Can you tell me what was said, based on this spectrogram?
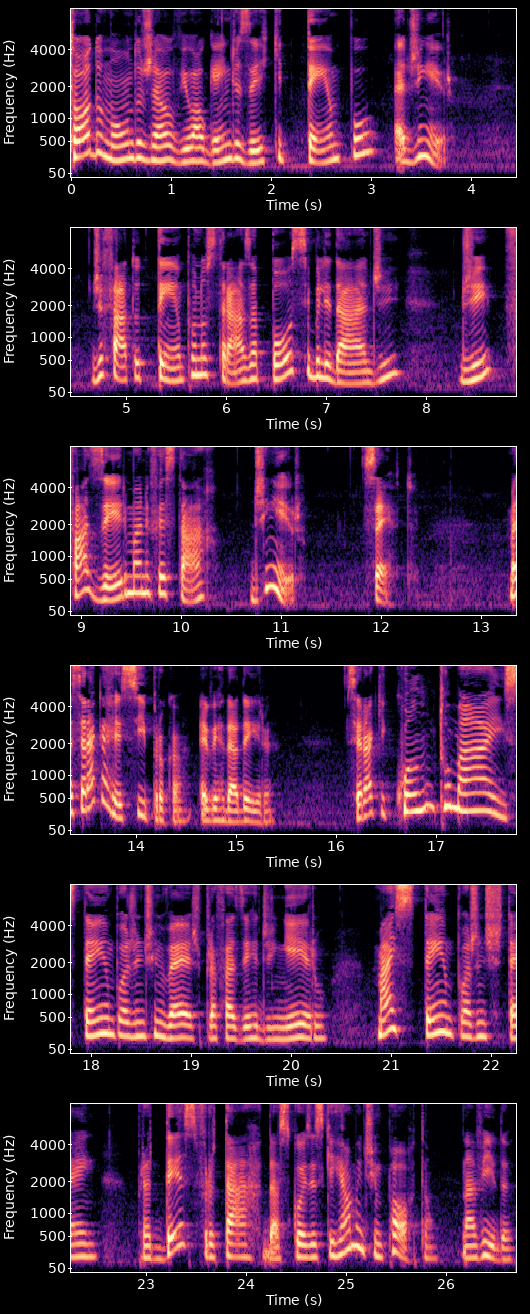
Todo mundo já ouviu alguém dizer que tempo é dinheiro. De fato, tempo nos traz a possibilidade de fazer e manifestar dinheiro, certo? Mas será que a recíproca é verdadeira? Será que quanto mais tempo a gente investe para fazer dinheiro, mais tempo a gente tem para desfrutar das coisas que realmente importam na vida?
